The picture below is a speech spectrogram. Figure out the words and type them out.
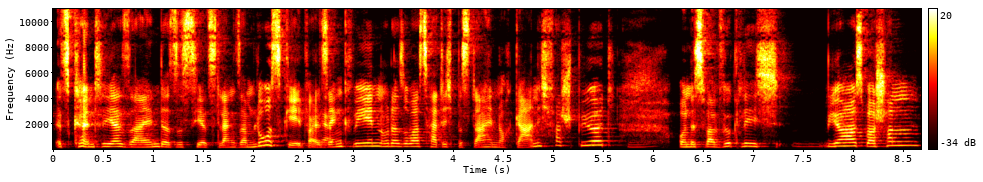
es könnte ja sein, dass es jetzt langsam losgeht, weil Ja. Senkwehen oder sowas hatte ich bis dahin noch gar nicht verspürt. Und es war wirklich, ja, es war schon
